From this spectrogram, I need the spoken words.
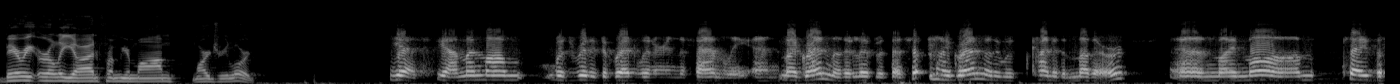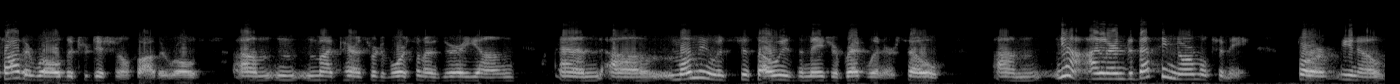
very early on from your mom, Marjorie Lord. Yes, yeah. My mom was really the breadwinner in the family, and my grandmother lived with us. my grandmother was kind of the mother, and my mom played the father role, the traditional father roles. Um, my parents were divorced when I was very young, and um, mommy was just always the major breadwinner. So, um, yeah, I learned that that seemed normal to me for you know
